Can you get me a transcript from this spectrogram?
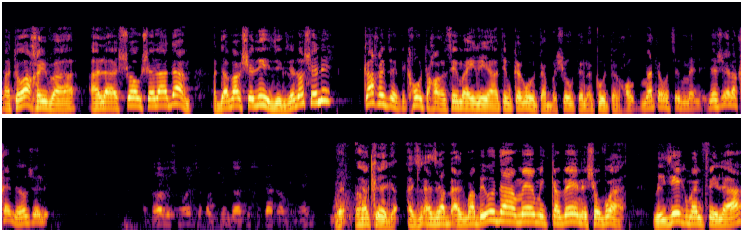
התורה חייבה על השור של האדם. הדבר שלי הזיק, זה לא שלי. קח את זה, תיקחו את החרסים מהעירייה, תמכרו אותם בשוק, תנקו את הרחוב, מה אתם רוצים ממני? זה שלכם, זה לא שלי. אז רב ושמואל שחולקים זה רק לשיטת רבי מאיר? רק רגע, אז, אז, רב, אז רבי יהודה אומר, מתכוון לשוברה, והזיק בנפילה,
